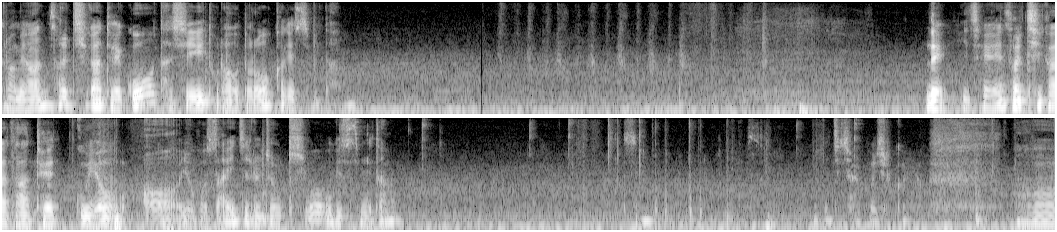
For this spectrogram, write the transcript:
그러면 설치가 되고 다시 돌아오도록 하겠습니다. 네, 이제 설치가 다 됐고요. 어, 요거 사이즈를 좀 키워 보겠습니다. 이제 잘 보이실 거예요. 어,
